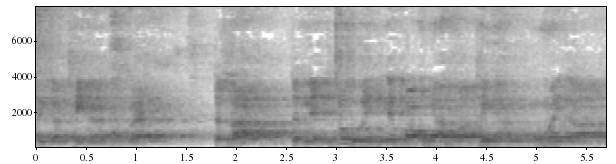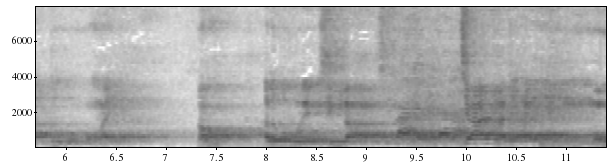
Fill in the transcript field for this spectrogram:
စိတ်ကထိန်းတာပဲတလတနေ့အကျိုးဆိုရင်နှစ်ပေါင်းများစွာထိန်းတာငုံလိုက်တာသူ့ကိုငုံလိုက်တာနော်အဲ့လိုပုံတွေမရှိဘူးလားရှိပါတယ်ကြားရတာကြအဲ့ဒီငုံ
